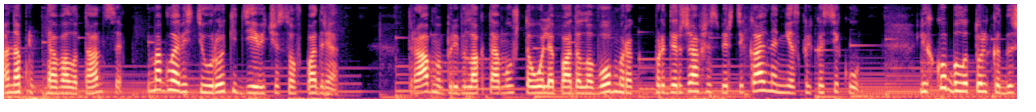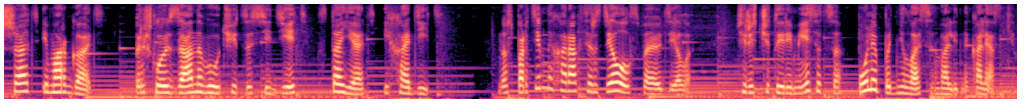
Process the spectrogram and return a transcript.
Она преподавала танцы и могла вести уроки 9 часов подряд. Травма привела к тому, что Оля падала в обморок, продержавшись вертикально несколько секунд. Легко было только дышать и моргать. Пришлось заново учиться сидеть, стоять и ходить. Но спортивный характер сделал свое дело. Через 4 месяца Оля поднялась с инвалидной коляски.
